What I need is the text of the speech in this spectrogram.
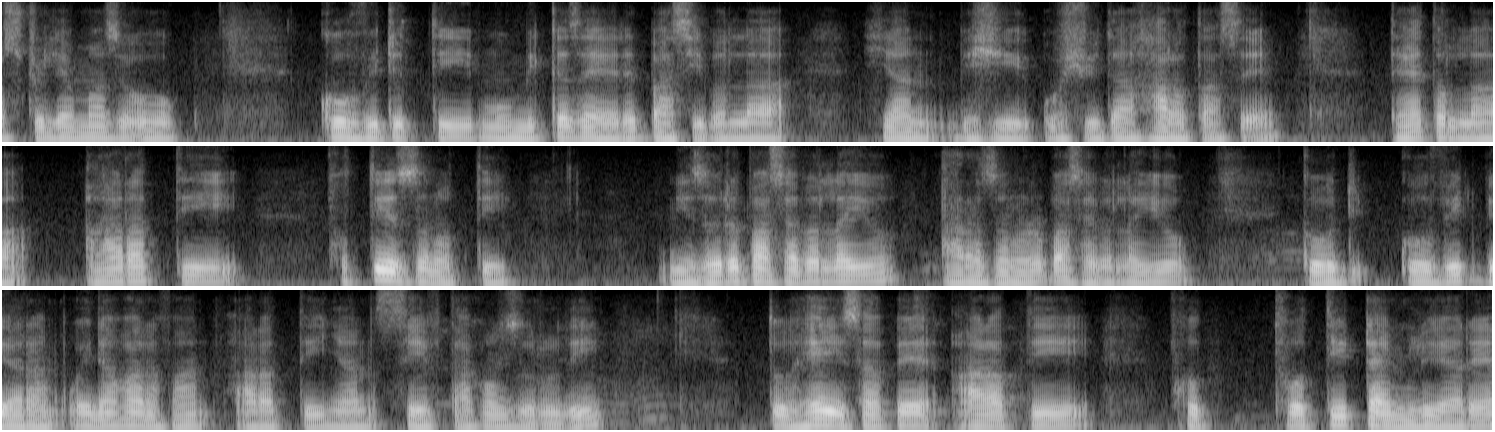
অস্ট্রেলিয়ার মাঝে হোক কোভিডের মুমিকা যায় বাঁচিবলা হিয়ান বেশি অসুবিধা হালত আছে। তেহেতল্লা আর আত্মি প্রত্যেকজনত্তি নিজরে বাঁচাবার লাগিও আর জনের বাঁচাবার লাগিও কোভিড বেয়ারাম ওই না ফান আর আত্মি ইয়ান সেফ থাকুন জরুরি তো সেই হিচাপে আর আত্মি প্রতি টাইম লিয়ারে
